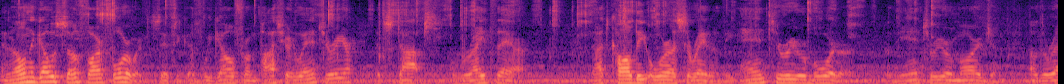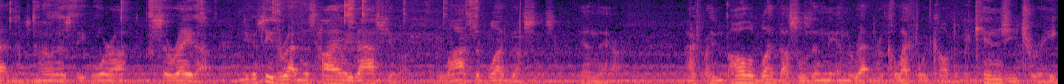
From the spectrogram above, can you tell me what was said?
And it only goes so far forward. So if, if we go from posterior to anterior, it stops right there. That's called the ora serrata, the anterior border, or the anterior margin of the retina is known as the ora serrata. And you can see the retina is highly vascular, lots of blood vessels in there. Actually, all the blood vessels in the, in the retina are collectively called the Purkinje tree,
